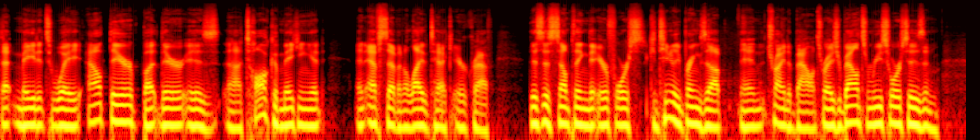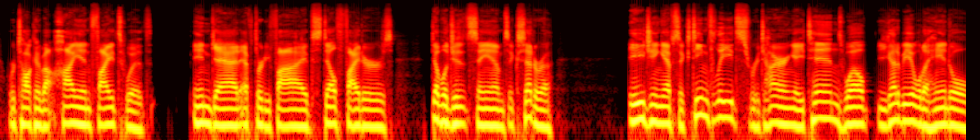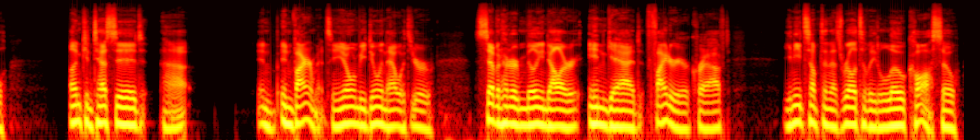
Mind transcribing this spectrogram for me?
that made its way out there, but there is uh, talk of making it an F7, a light attack aircraft. This is something the Air Force continually brings up and trying to balance, right? As you're balancing resources, and we're talking about high end fights with NGAD, F 35, stealth fighters, double digit SAMs, etc aging F 16 fleets, retiring A 10s. Well, you got to be able to handle uncontested uh, in, environments. And you don't want to be doing that with your $700 million NGAD fighter aircraft. You need something that's relatively low cost. So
